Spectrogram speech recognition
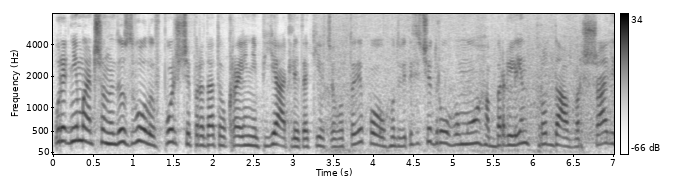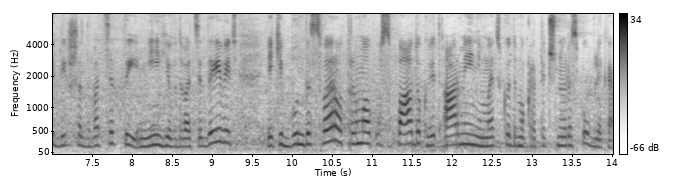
Уряд Німеччини дозволив Польщі передати Україні п'ять літаків цього типу. У 2002-му Берлін продав Варшаві більше 20 мігів 29 які Бундесвер отримав у спадок від армії Німецької демократичної республіки.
